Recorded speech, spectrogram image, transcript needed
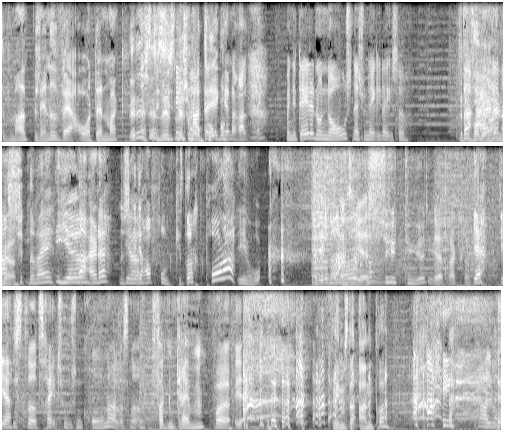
det var meget blandet vejr over Danmark. Ja, det er- altså, det de er sidste ligesom par oktober. dage generelt. Ikke? Men i dag er det nu Norges nationaldag, så... Får vi er det, der 17. maj? Ja. Hvad er det? Nu skal Ja. de have folkedragt på dig. Jo. Er det ikke noget med, at de er sygt dyre, de der dragter? Ja, de er. De står 3.000 kroner eller sådan noget. For den grimme. For, ja. Findes der andre? Ej, hallo. Det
